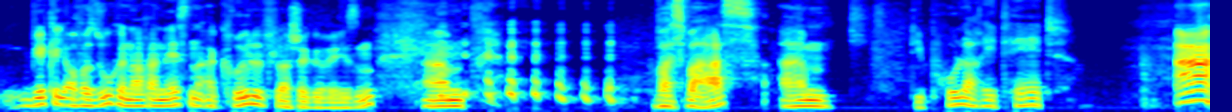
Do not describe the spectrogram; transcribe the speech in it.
wirklich auf der Suche nach einer nächsten Acrylflasche gewesen. Ähm, was war's? Ähm, die Polarität. Ah!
